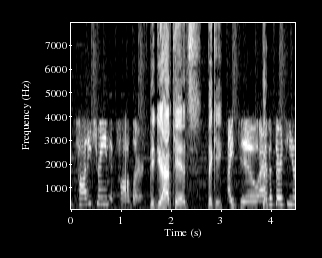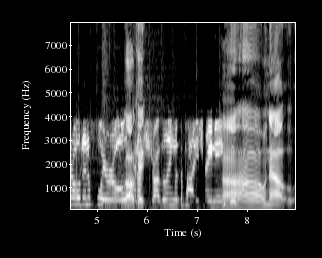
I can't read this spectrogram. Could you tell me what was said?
Um, potty trained a toddler. Did you have kids, Vicky? I do. I have a thirteen year old and a four year old, Okay. and I'm struggling with the potty training. Oh, now,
